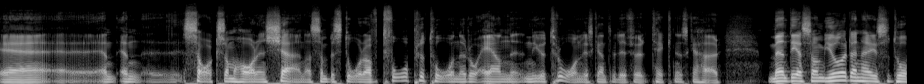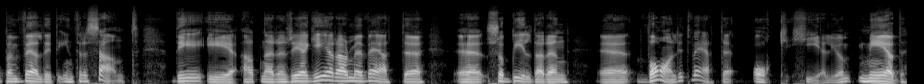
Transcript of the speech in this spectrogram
Eh, en, en eh, sak som har en kärna som består av två protoner och en neutron. Vi ska inte bli för tekniska här. Men det som gör den här isotopen väldigt intressant det är att när den reagerar med väte eh, så bildar den vanligt väte och helium med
